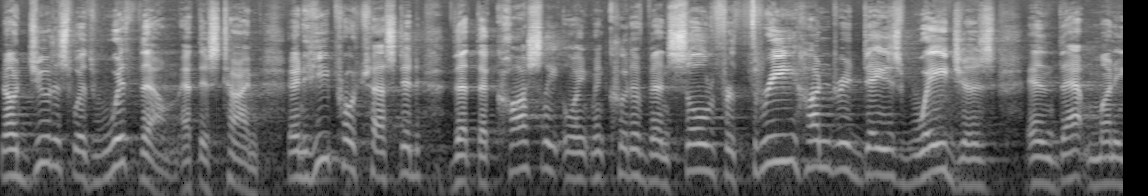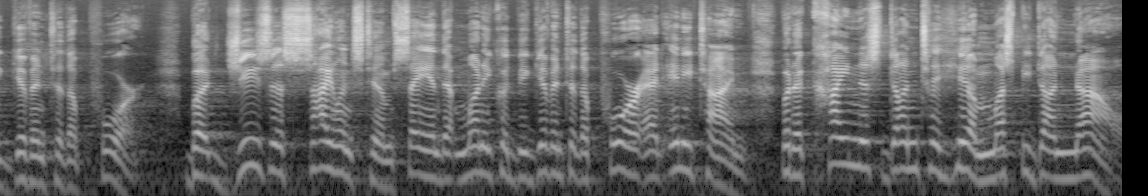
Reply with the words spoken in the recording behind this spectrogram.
Now, Judas was with them at this time, and he protested that the costly ointment could have been sold for 300 days' wages and that money given to the poor. But Jesus silenced him, saying that money could be given to the poor at any time, but a kindness done to him must be done now.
